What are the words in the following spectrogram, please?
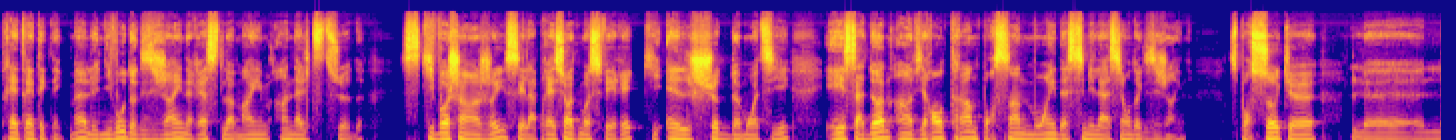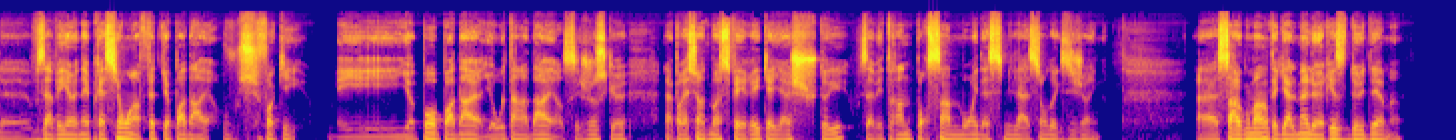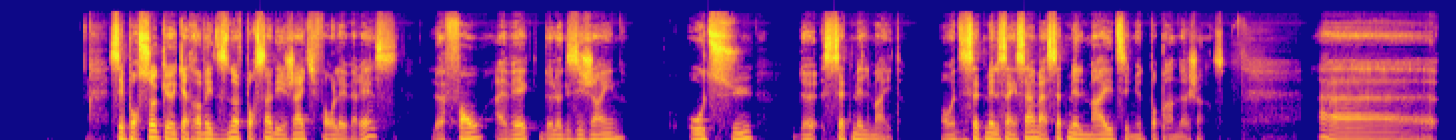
très très techniquement, le niveau d'oxygène reste le même en altitude. Ce qui va changer, c'est la pression atmosphérique qui, elle, chute de moitié et ça donne environ 30% de moins d'assimilation d'oxygène. C'est pour ça que vous avez une impression, en fait, qu'il n'y a pas d'air. Vous suffoquez. Mais il n'y a pas, pas d'air, il y a autant d'air. C'est juste que la pression atmosphérique a chuté. Vous avez 30% de moins d'assimilation d'oxygène. Euh, ça augmente également le risque d'œdème. C'est pour ça que 99% des gens qui font l'Everest le font avec de l'oxygène au-dessus de 7000 mètres. On dit 7500, mais à 7000 mètres, c'est mieux de ne pas prendre de chance. Euh,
